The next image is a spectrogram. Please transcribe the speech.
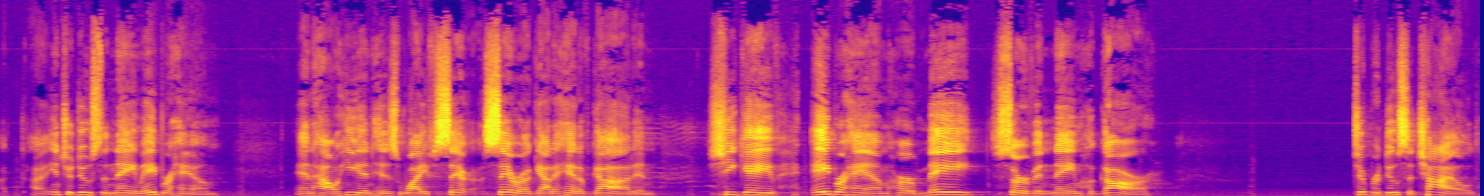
I, I introduced the name Abraham and how he and his wife Sarah, Sarah got ahead of God, and she gave Abraham her maid servant named Hagar to produce a child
